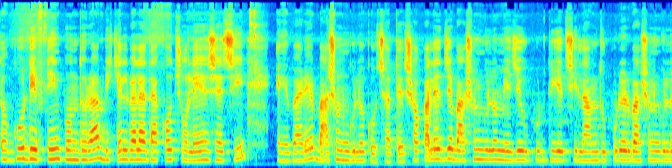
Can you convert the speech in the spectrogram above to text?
তো গুড ইভিনিং বন্ধুরা, বিকেলবেলা দেখো চলে এসেছি। এবারে বাসনগুলো গোছাতে। সকালের যে বাসনগুলো মেজে উপর দিয়েছিলাম, দুপুরের বাসনগুলো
